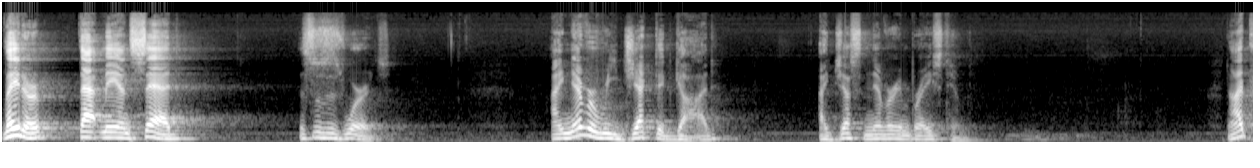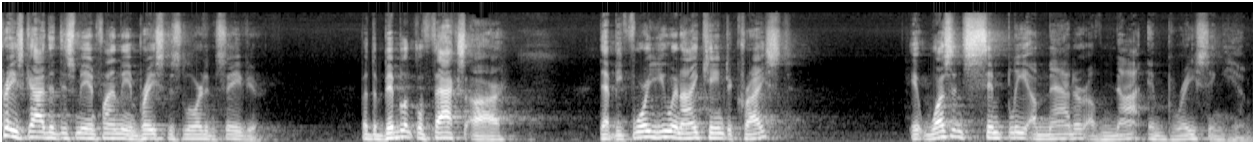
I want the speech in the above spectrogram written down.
Later, that man said, this was his words. I never rejected God, I just never embraced him. Now, I praise God that this man finally embraced his Lord and Savior. But the biblical facts are that before you and I came to Christ, it wasn't simply a matter of not embracing him.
